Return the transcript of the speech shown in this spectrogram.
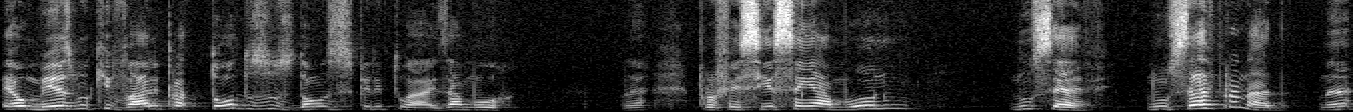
é o mesmo que vale para todos os dons espirituais, amor. Né? Profecia sem amor não, não serve. Não serve para nada. Né?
